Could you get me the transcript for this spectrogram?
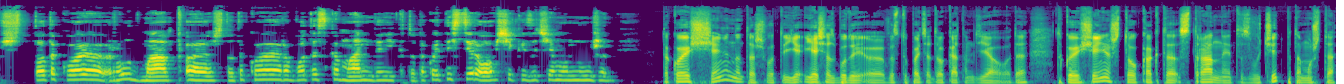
что такое roadmap, э, что такое работа с командой, кто такой тестировщик и зачем он нужен. Такое ощущение, Наташа, вот я, я сейчас буду э, выступать адвокатом дьявола, да? Такое ощущение, что как-то странно это звучит, потому что,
